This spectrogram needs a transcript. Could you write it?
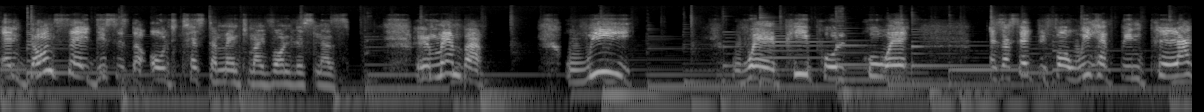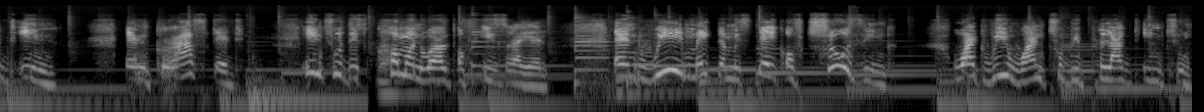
And don't say this is the Old Testament, my Von listeners. Remember, we were people who were as I said before, we have been plugged in and grafted into this commonwealth of Israel. And we make the mistake of choosing what we want to be plugged into.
